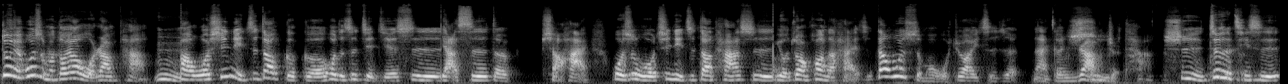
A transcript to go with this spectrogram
对，为什么都要我让他？嗯，好，我心里知道哥哥或者是姐姐是雅思的小孩，或者是我心里知道他是有状况的孩子，但为什么我就要一直忍耐跟让着他？是，是这个其实，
